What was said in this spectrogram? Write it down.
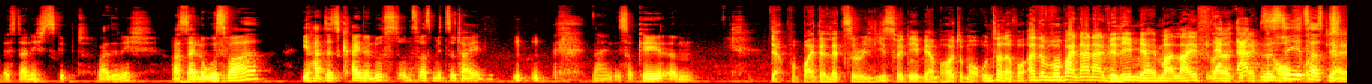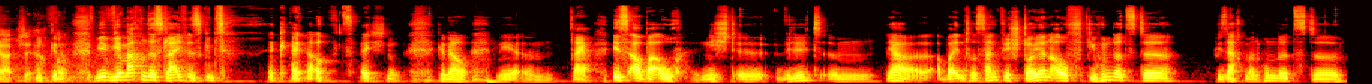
es da nichts gibt. Weiß ich nicht, was da los war. Ihr hattet keine Lust, uns was mitzuteilen? nein, ist okay. Ähm, ja, wobei der letzte Release, wir nehmen ja heute mal unter der Woche. Also, wobei, nein, nein, wir leben ja immer live äh, direkt ja, auf. Jetzt hast du, ja, ja, ja, genau. Wir, wir machen das live, es gibt keine Aufzeichnung. Genau. Nee, ähm, naja, ist aber auch nicht äh, wild. Ähm, ja, aber interessant, wir steuern auf die hundertste, wie sagt man, hundertste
